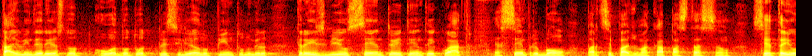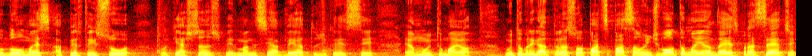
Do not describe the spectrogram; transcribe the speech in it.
tá aí o endereço da Rua Doutor Prisciliano Pinto, número 3184. É sempre bom participar de uma capacitação. Você tem o dom, mas aperfeiçoa, porque a chance de permanecer aberto, de crescer, é muito maior. Muito obrigado pela sua participação. A gente volta amanhã 10 para 7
